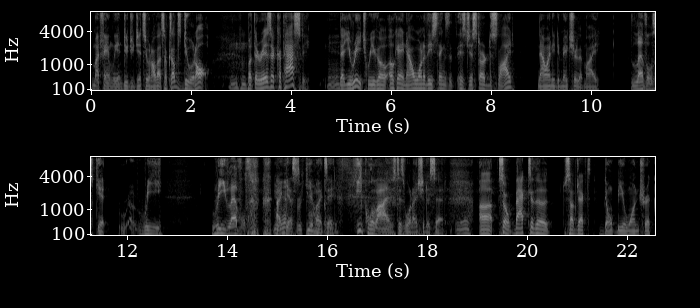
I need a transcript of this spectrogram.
my family and do jujitsu and all that stuff because I'll just do it all. But there is a capacity that you reach where you go, okay, now one of these things that is just started to slide. Now I need to make sure that my levels get re re leveled. I guess you might say equalized is what I should have said. Yeah. Uh, so back to the subject. Don't be a one trick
